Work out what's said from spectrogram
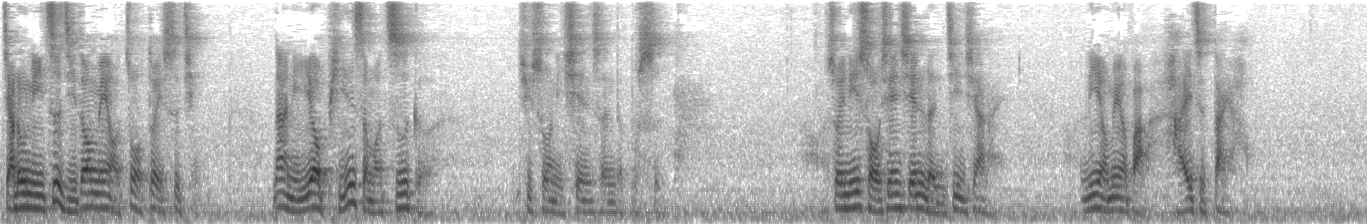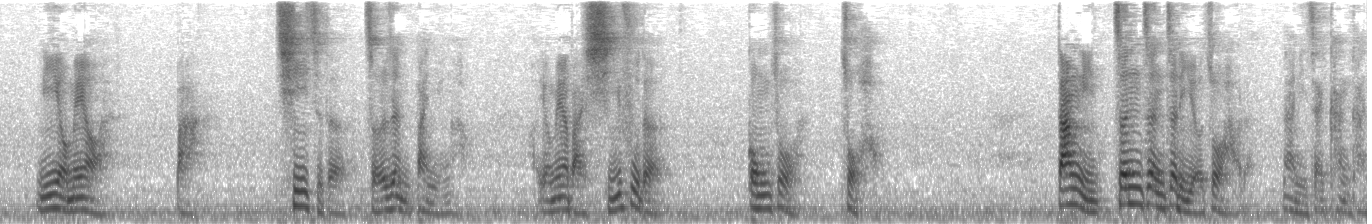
假如你自己都没有做对事情，那你又凭什么资格去说你先生的不是？所以你首先先冷静下来，你有没有把孩子带好？你有没有把妻子的责任扮演好？有没有把媳妇的工作做好？当你真正这里有做好了，那你再看看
